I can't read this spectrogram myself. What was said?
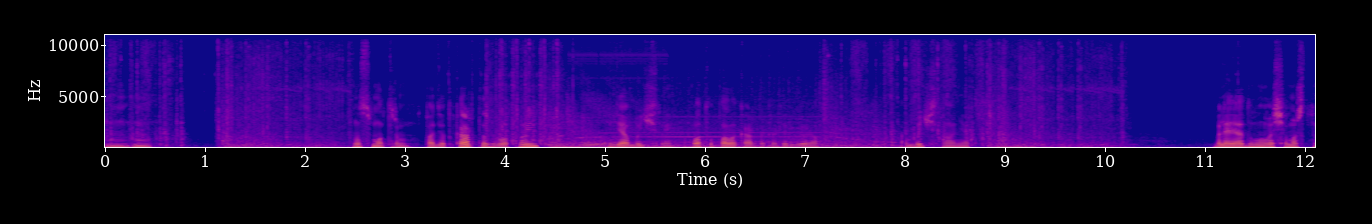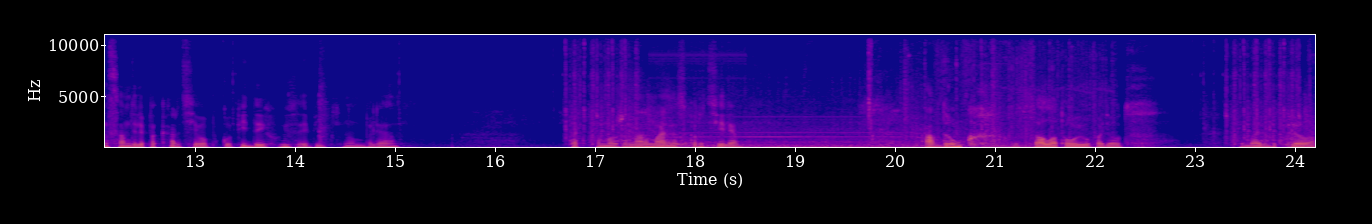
Угу. Ну, смотрим. Пойдет карта, золотой или обычный. Вот упала карта, как я говорил. Обычного нет. Бля, я думал, вообще, может, на самом деле по карте его покупить, да и хуй забить. Ну, бля. Так-то мы уже нормально скрутили. А вдруг золотой упадет? Ебать будет клево.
